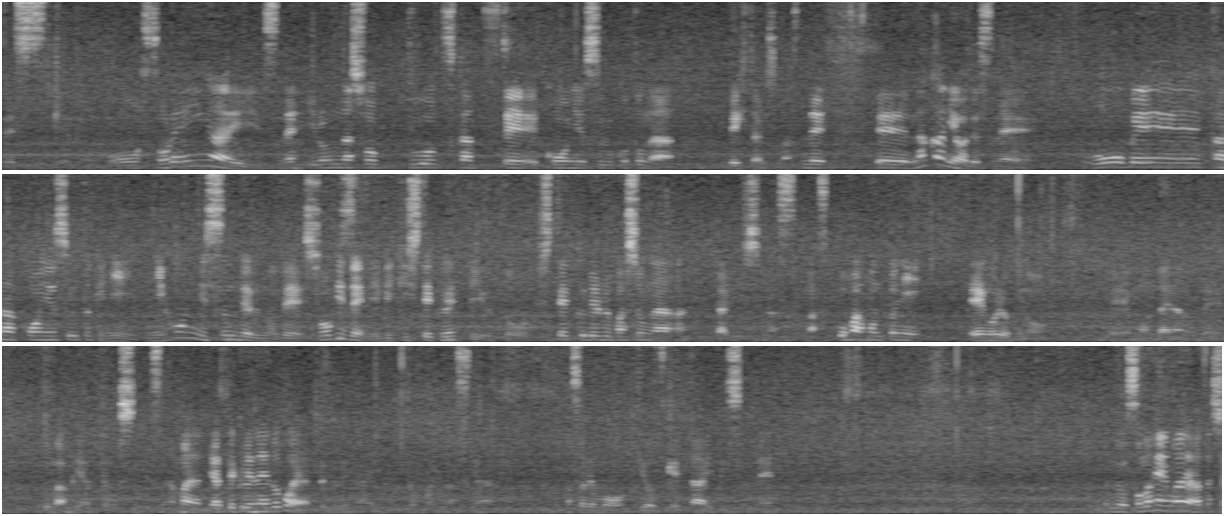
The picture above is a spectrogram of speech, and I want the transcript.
ですけどもそれ以外ですねいろんなショップを使って購入することができたりします。でで中にはですね欧米から購入する時に日本に住んでるので消費税値引きしてくれっていうとしてくれる場所があったりします、まあ、そこは本当に英語力の問題なのでうまくやってほしいんですが、まあ、やってくれないとこはやってくれないと思いますが、まあ、それも気をつけたいですよね。でもその辺はね私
